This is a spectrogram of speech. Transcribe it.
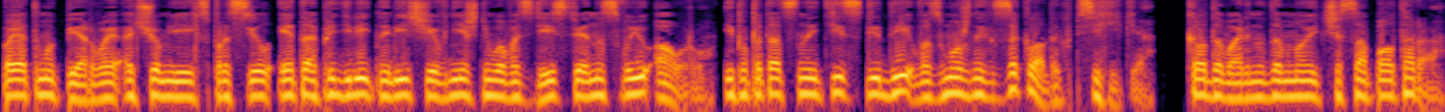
Поэтому первое, о чем я их спросил, это определить наличие внешнего воздействия на свою ауру и попытаться найти следы возможных закладок в психике. Колдовали надо мной часа полтора,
